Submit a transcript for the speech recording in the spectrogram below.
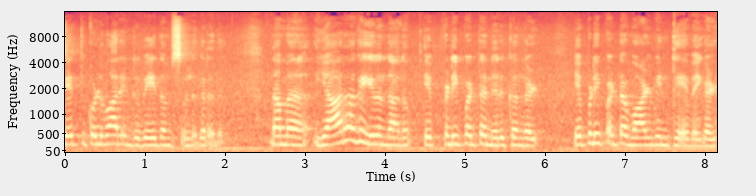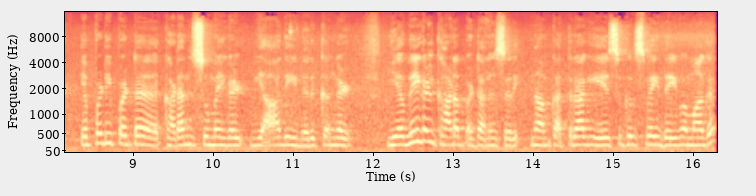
சேர்த்து கொள்வார் என்று வேதம் சொல்லுகிறது. நம்ம யாராக இருந்தாலும் எப்படிப்பட்ட நெருக்கங்கள் எப்படிப்பட்ட வாழ்வின் தேவைகள் எப்படிப்பட்ட கடன் சுமைகள் வியாதி நெருக்கங்கள் எவைகள் காணப்பட்டாலும் சரி நாம் கத்தராகி இயேசு கிறிஸ்துவை தெய்வமாக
